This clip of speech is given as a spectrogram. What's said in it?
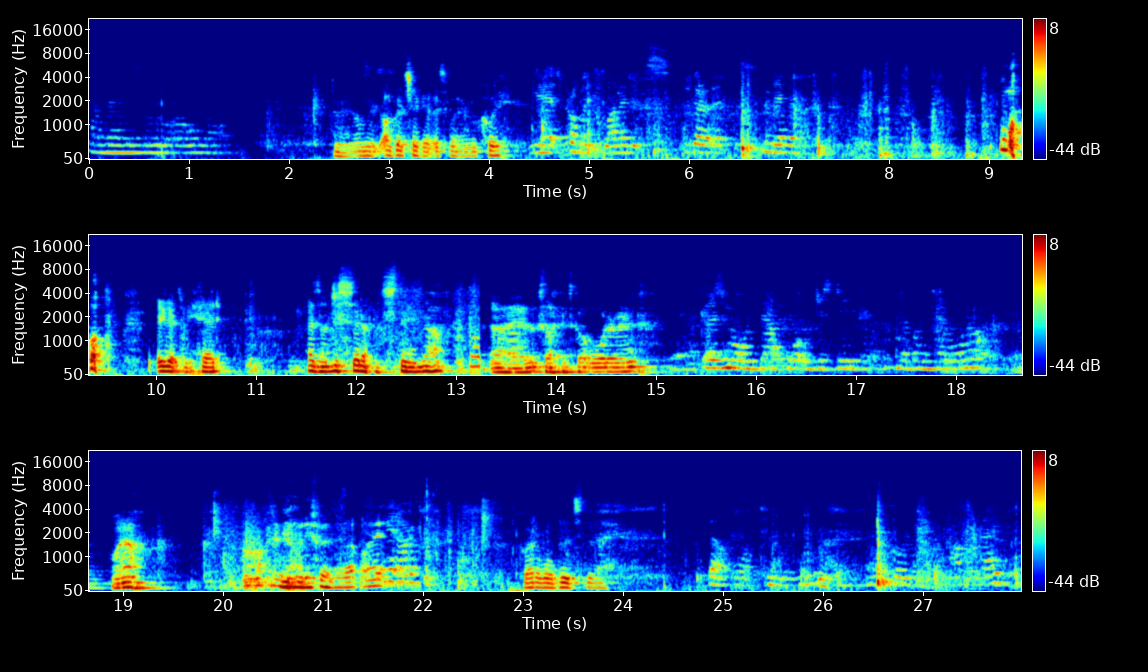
Down there, there's a little hole, yeah. Alright, I'm gonna, I'll go check out this way real quick. Yeah, it's probably flooded. It's you gotta. It's never. Whoa! There goes my head. As I just sit up and stand up. Oh yeah, it looks like it's got water in it. Yeah, it goes more what about what we just did. If no one's no water. Wow. I'm not gonna go any further that way. Yeah, no, Glad I wore boots today. about what two minutes. Probably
